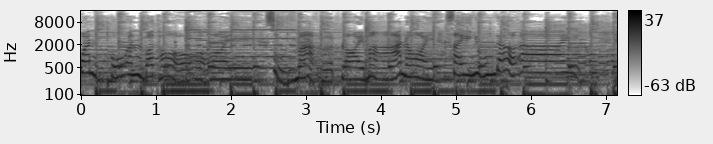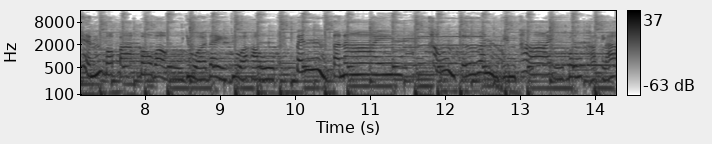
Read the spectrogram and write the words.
วนกวนบ่ถอยสูนมาเกิดปล่อยหมาหน่อย ใส่ยุงเด้ออายเห็นบ่ปากบ่เว้ายั่วได้ยั่วเอา เป็นตานายคำเตือนทิม ทายเบิ่งคักลา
